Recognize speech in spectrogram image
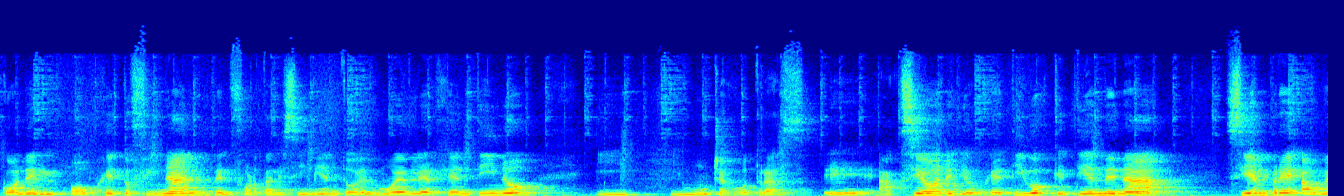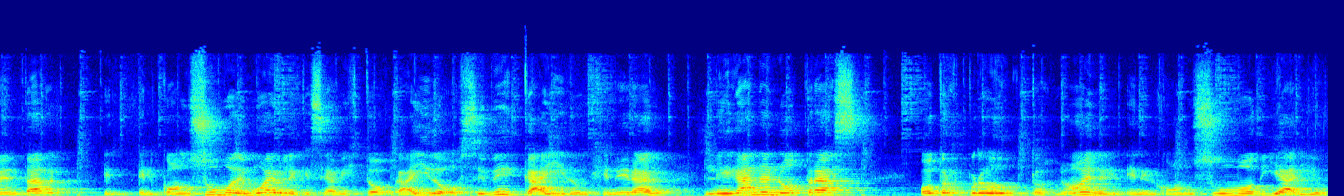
con el objeto final del fortalecimiento del mueble argentino y, y muchas otras eh, acciones y objetivos que tienden a siempre aumentar el, el consumo de mueble que se ha visto caído o se ve caído en general, le ganan otras, otros productos ¿no? en, el, en el consumo diario.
